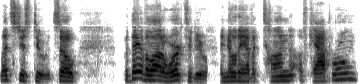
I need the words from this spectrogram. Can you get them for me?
Let's just do it. So, but they have a lot of work to do. I know they have a ton of cap room,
